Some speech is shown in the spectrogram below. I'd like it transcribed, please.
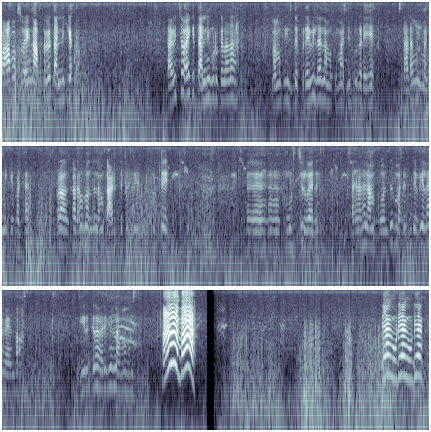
பாவம் சுவைன்னு அப்பவே தண்ணி கேட்டோம் தவிச்ச வாய்க்கு தண்ணி கொடுக்கலன்னா நமக்கு இந்த பிறவியில் நமக்கு மன்னிப்பு கிடையாது. கடவுள் மன்னிக்கப்பட்டார் அப்புறம் கடவுள் வந்து நமக்கு அடுத்த பிறவியை கொடுத்துட்டு முடிச்சிருவார். அதனால் நமக்கு வந்து மறுபிறவியெல்லாம் வேண்டாம். இருக்கிற வரைக்கும் நம்ம வந்து ஆ வா முடியாங்க முடியாங்க முடியாங்க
